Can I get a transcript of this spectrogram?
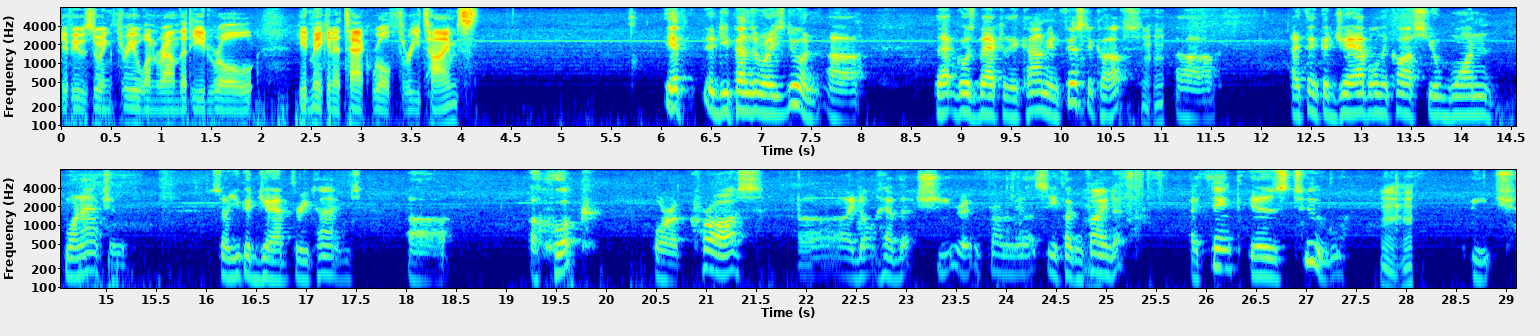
if he was doing three one round that he'd roll he'd make an attack roll three times? If it depends on what he's doing. Uh, that goes back to the economy and fisticuffs. Uh, I think a jab only costs you one one action, so you could jab three times. Uh, a hook or a cross. Uh, I don't have that sheet right in front of me. Let's see if I can find it. I think is two Mm-hmm. each.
